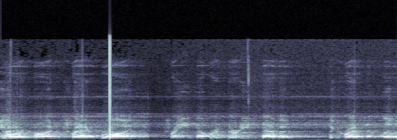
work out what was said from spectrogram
York on track one, train number 37, the Crescent Limited.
